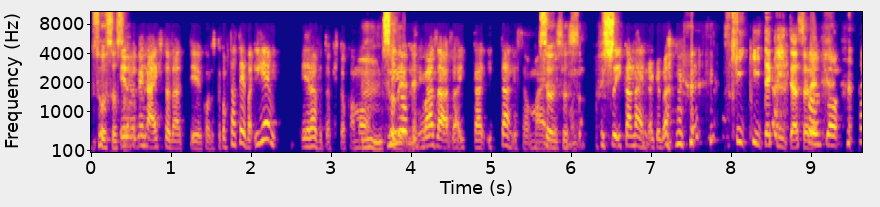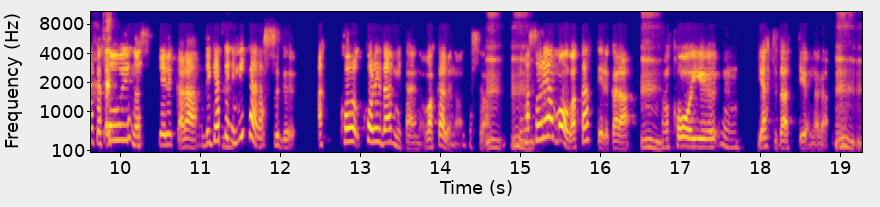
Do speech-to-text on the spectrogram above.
そうそうそう。選べない人だっていうこととか、例えば家選ぶ時とかも、うん、ニューヨークにわざわざ行った、行ったんですよ、前に。そうそうそう。普通行かないんだけど。聞いた聞いた、それ。そうそう。なんかそういうの知ってるから、で、逆に見たらすぐ、あ、ここれだみたいなわかるの、私は。うんうん、まあ、それはもう分かってるから、うん、こういう、うん、やつだっていうのが。うん、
